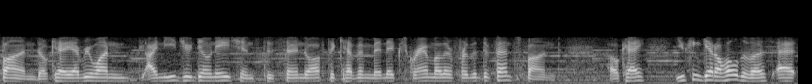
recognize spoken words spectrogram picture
Fund, okay? Everyone, I need your donations to send off to Kevin Mitnick's grandmother for the Defense Fund, okay? You can get a hold of us at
